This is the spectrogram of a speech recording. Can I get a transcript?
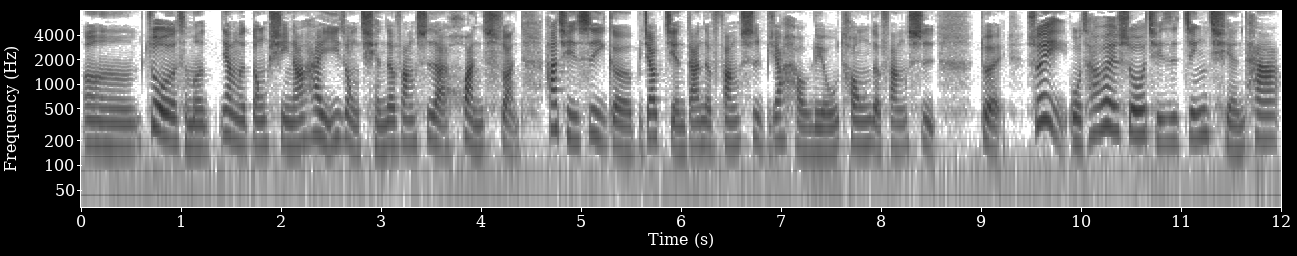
嗯、做了什么样的东西，然后它以一种钱的方式来换算，它其实是一个比较简单的方式，比较好流通的方式。对，所以我才会说，其实金钱它。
